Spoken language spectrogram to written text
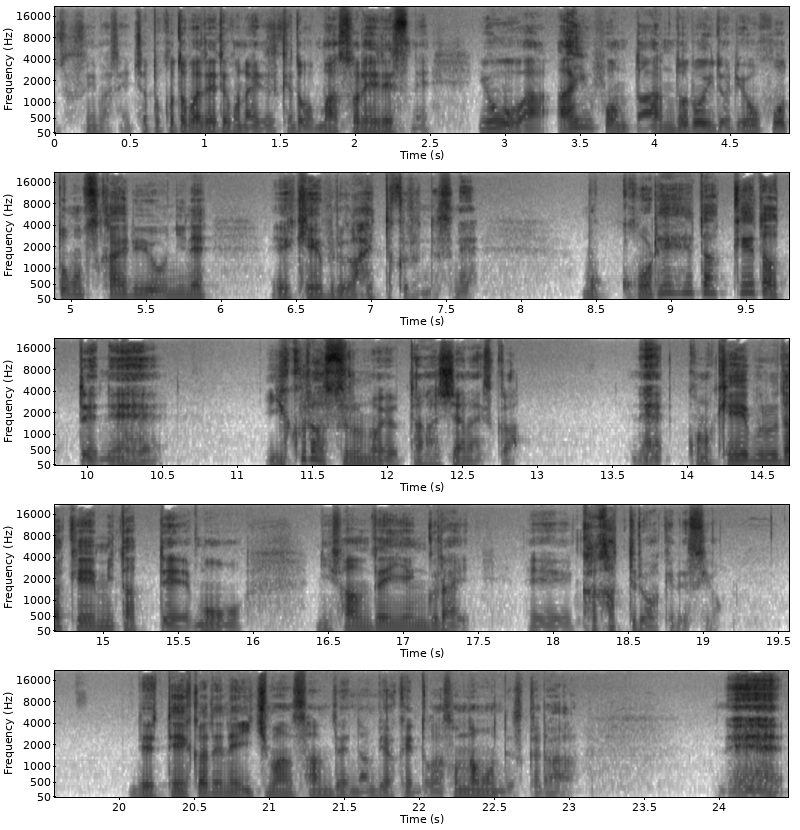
すいませんちょっと言葉出てこないですけどまあそれですね要は iPhone と Android 両方とも使えるようにねケーブルが入ってくるんですね。もうこれだけだってねいくらするのよって話じゃないですか。ね、このケーブルだけ見たってもう2 3 0 0 0円ぐらい、えー、かかってるわけですよ。で定価でね1万3,000何百円とかそんなもんですからね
